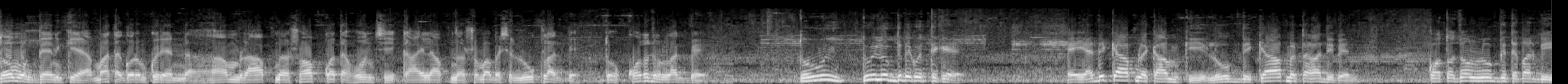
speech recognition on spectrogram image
দমক দেন কিয়া, মাথা গরম করেন না। আমরা আপনার সব কথা শুনছি, কাইলে আপনার সমাবেশে লোক লাগবে। তো কতজন লাগবে? তুই তুই লোক দিবে কই থেকে এই এদিকে আপনার কাম কি? লোক দিকে আপনার টাকা দিবেন। কতজন লোক দিতে পারবি?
